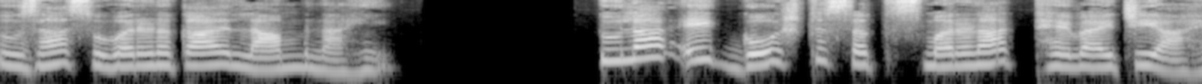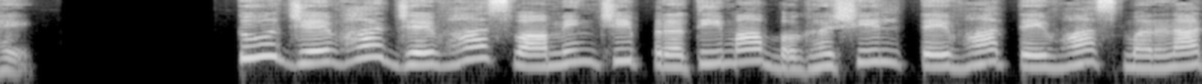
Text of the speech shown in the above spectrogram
तुझा सुवर्णकाळ लांब नाही. तुला एक गोष्ट सत्स्मरणात ठेवायची आहे. तू जेव्हा जेव्हा स्वामींची प्रतिमा बघशील तेव्हा तेव्हा स्मरणात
